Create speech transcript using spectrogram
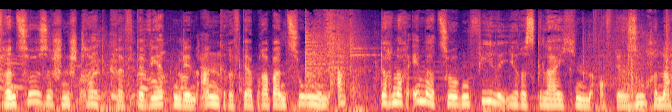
französischen Streitkräfte wehrten den Angriff der Brabanzonen ab, doch noch immer zogen viele ihresgleichen auf der Suche nach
